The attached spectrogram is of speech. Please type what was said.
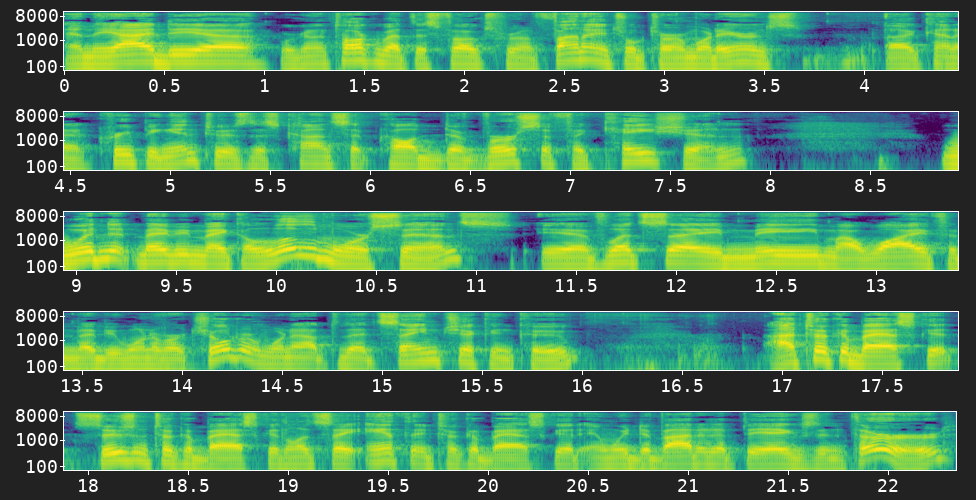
and the idea, we're going to talk about this, folks, from a financial term, what Aaron's uh, kind of creeping into is this concept called diversification. Wouldn't it maybe make a little more sense if, let's say, me, my wife, and maybe one of our children went out to that same chicken coop? I took a basket, Susan took a basket, and let's say Anthony took a basket, and we divided up the eggs in third,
